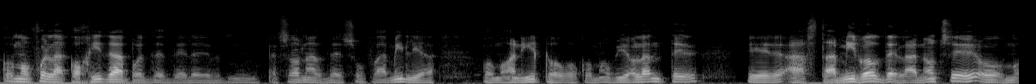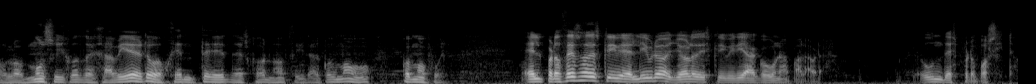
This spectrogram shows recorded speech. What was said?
Cómo fue la acogida pues de, personas de su familia como Anico o como Violante eh, hasta amigos de la noche o, los músicos de Javier o gente desconocida cómo cómo fue el proceso de escribir el libro yo lo describiría con una palabra un despropósito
